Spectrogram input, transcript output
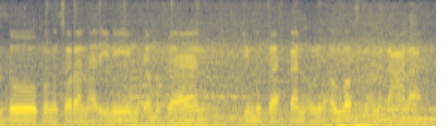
Untuk pengecoran hari ini. Mudah-mudahan dimudahkan oleh Allah Subhanahu wa taala.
